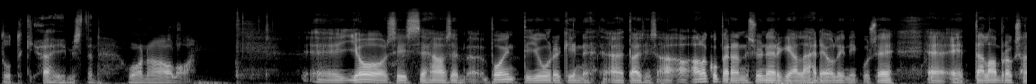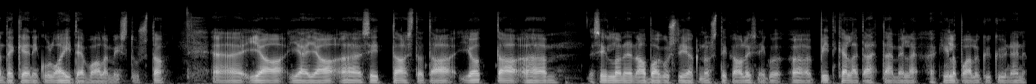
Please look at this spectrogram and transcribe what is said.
tutkia ihmisten huonoa oloa. Joo, siis sehän on se pointti juurikin, tai siis alkuperäinen synergialähde oli niin kuin se, että Lambroxhan tekee niin kuin laitevalmistusta, ja, ja, ja sitten taas, tota, jotta silloinen abakusdiagnostika olisi niin kuin, pitkällä tähtäimellä kilpailukykyinen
